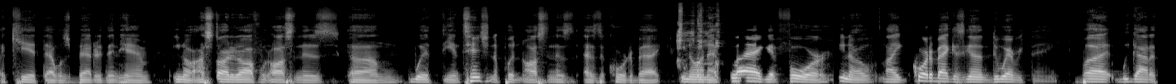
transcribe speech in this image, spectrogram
a kid that was better than him. You know, I started off with Austin as um, with the intention of putting Austin as, as the quarterback. You know, and that flag at four, you know, like quarterback is gonna do everything. But we got a,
